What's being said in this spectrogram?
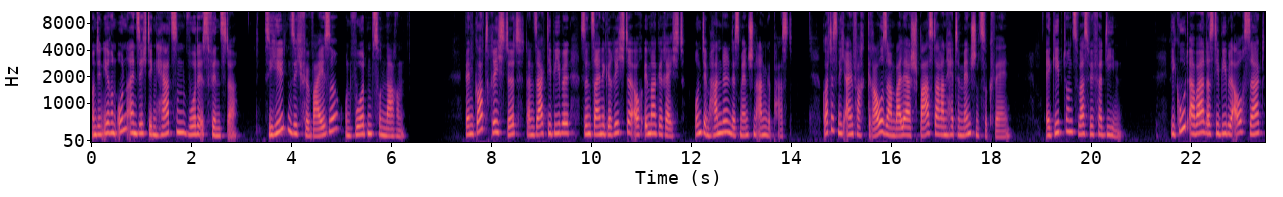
und in ihren uneinsichtigen Herzen wurde es finster. Sie hielten sich für weise und wurden zu Narren. Wenn Gott richtet, dann sagt die Bibel, sind seine Gerichte auch immer gerecht und dem Handeln des Menschen angepasst. Gott ist nicht einfach grausam, weil er Spaß daran hätte, Menschen zu quälen. Er gibt uns, was wir verdienen. Wie gut aber, dass die Bibel auch sagt,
